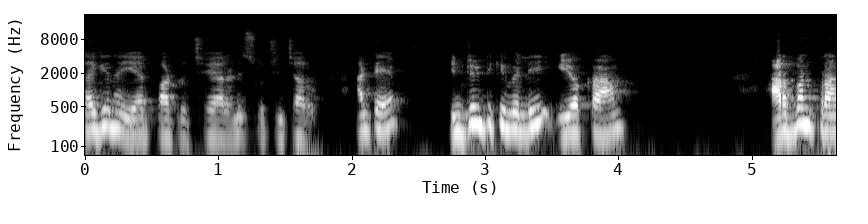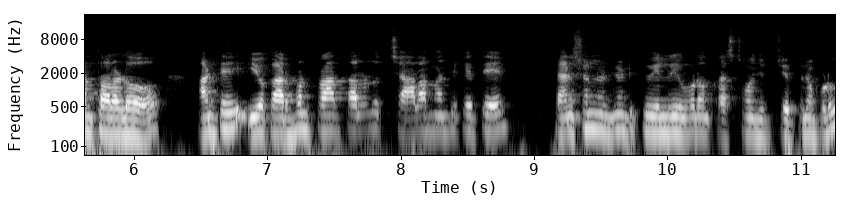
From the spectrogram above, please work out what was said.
తగిన ఏర్పాట్లు చేయాలని సూచించారు. అంటే ఇంటింటికి వెళ్ళి ఈ యొక్క అర్బన్ ప్రాంతాలలో అంటే ఈ యొక్క అర్బన్ ప్రాంతాలలో చాలామందికి అయితే పెన్షన్లు ఇంటింటికి వెళ్ళి ఇవ్వడం కష్టం అని చెప్పి చెప్పినప్పుడు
